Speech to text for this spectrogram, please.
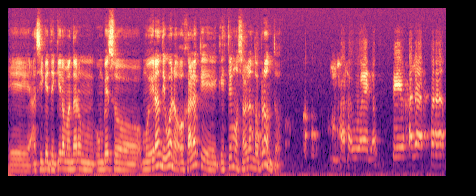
Eh, así que te quiero mandar un, un, beso muy grande y bueno, ojalá que, que estemos hablando pronto. bueno, sí, ojalá.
